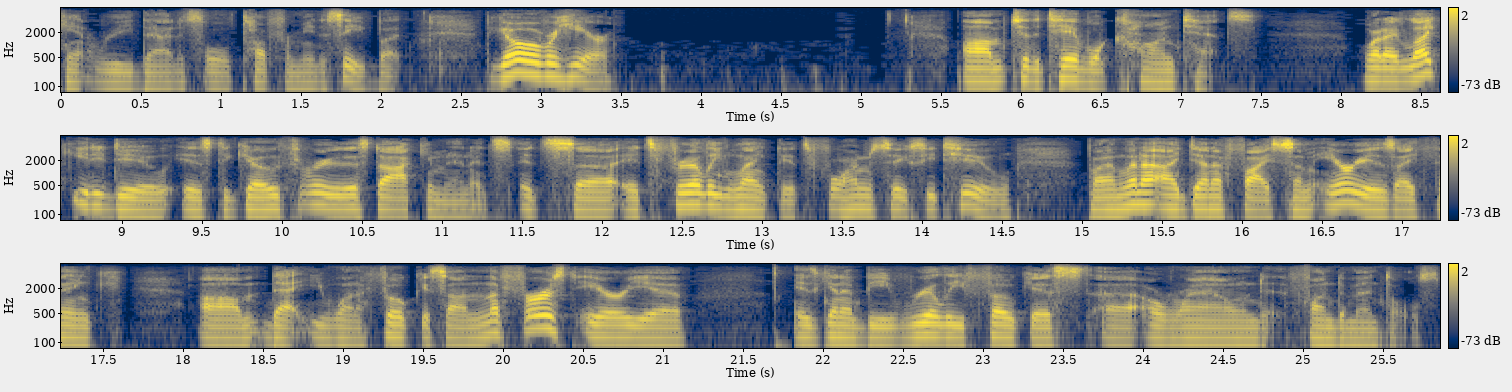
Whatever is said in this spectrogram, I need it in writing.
can't read that. It's a little tough for me to see. But if you go over here um, to the table of contents, what I'd like you to do is to go through this document. It's it's uh, it's fairly lengthy. It's 462, but I'm going to identify some areas I think um, that you want to focus on. And the first area is going to be really focused uh, around fundamentals.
